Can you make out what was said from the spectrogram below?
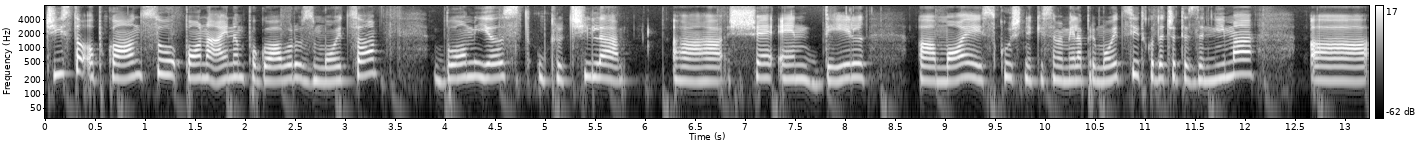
Čisto ob koncu, po najnem pogovoru z mojco, bom jaz vključila uh, še en del uh, moje izkušnje, ki sem imela pri mojci. Tako da, če te zanima, uh,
